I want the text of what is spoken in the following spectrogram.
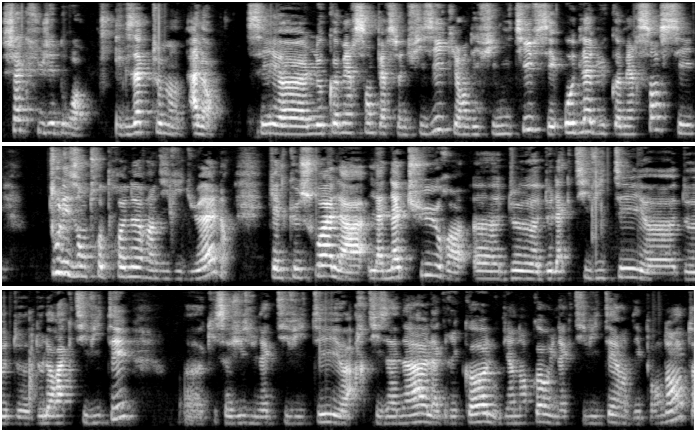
chaque sujet de droit. Exactement. Alors, c'est euh, le commerçant personne physique et en définitive, c'est au-delà du commerçant, c'est tous les entrepreneurs individuels, quelle que soit la, nature euh, de, l'activité, euh, de, leur activité, qu'il s'agisse d'une activité euh, artisanale, agricole ou bien encore une activité indépendante,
